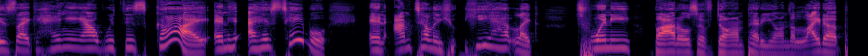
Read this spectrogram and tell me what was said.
is like hanging out with this guy and at his table, and I'm telling you, he had like 20 bottles of Dom Perignon, the light up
